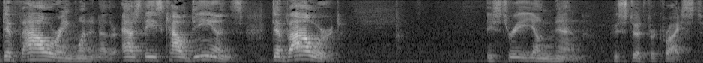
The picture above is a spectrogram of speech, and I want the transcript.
devouring one another, as these Chaldeans devoured these three young men who stood for Christ.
